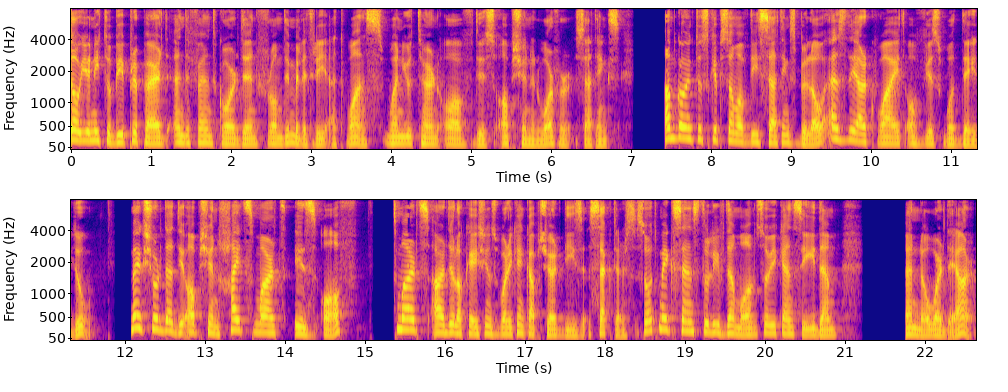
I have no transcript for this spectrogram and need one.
So you need to be prepared and defend Cordon from the military at once when you turn off this option in warfare settings I'm going to skip some of these settings below as they are quite obvious what they do. Make sure that the option Hide Smart is off. Smarts are the locations where you can capture these sectors, so it makes sense to leave them on so you can see them and know where they are.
